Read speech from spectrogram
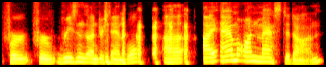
for for reasons understandable. uh, I am on Mastodon.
